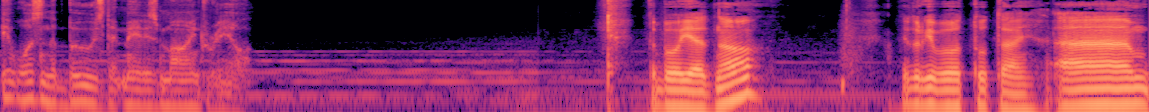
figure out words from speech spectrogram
It wasn't the booze that made his mind real. To było jedno. I drugie było tutaj. Em,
